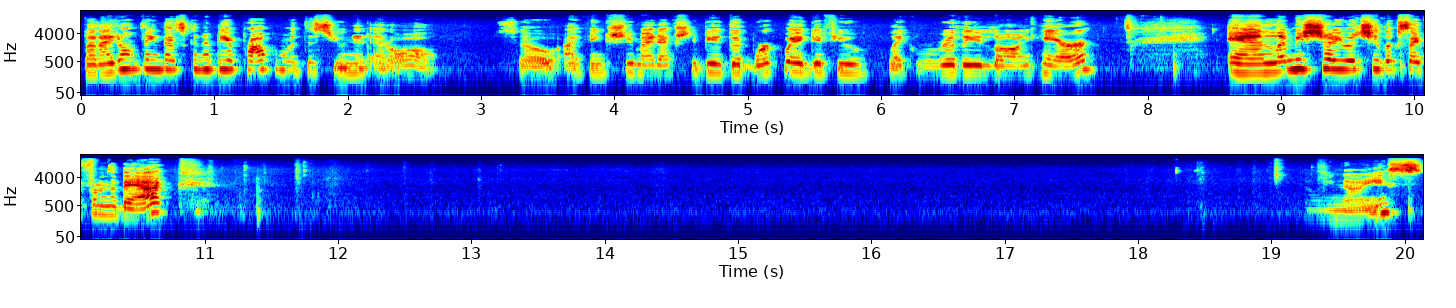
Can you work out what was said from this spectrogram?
But I don't think that's going to be a problem with this unit at all. So I think she might actually be a good work wig if you like really long hair. And let me show you what she looks like from the back. Really nice.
